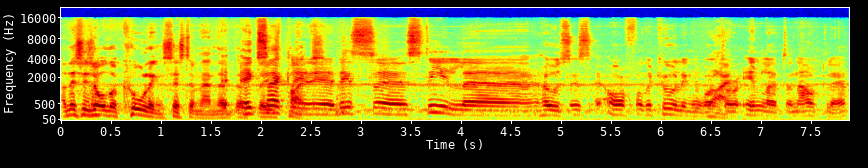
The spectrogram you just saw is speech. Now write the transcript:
And this is all the cooling system then. The, the, exactly. These pipes. uh, These uh, steel uh, hoses are for the cooling water Right. inlet and outlet,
